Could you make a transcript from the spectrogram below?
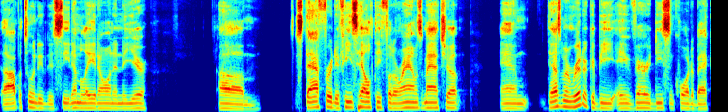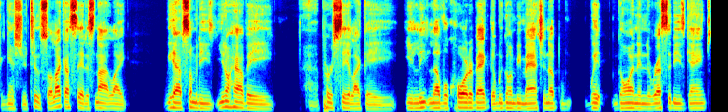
the opportunity to see them later on in the year. Um, Stafford, if he's healthy for the Rams matchup, and Desmond Ridder could be a very decent quarterback against you too. So, like I said, it's not like we have some of these. You don't have a uh, per se like a elite level quarterback that we're going to be matching up with going in the rest of these games.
